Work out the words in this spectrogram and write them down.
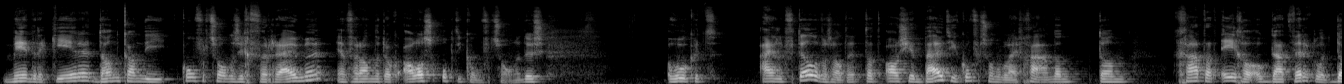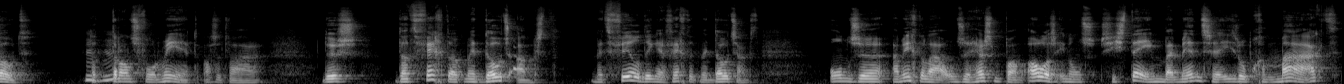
meerdere keren, dan kan die comfortzone zich verruimen en verandert ook alles op die comfortzone. Dus hoe ik het eigenlijk vertelde was altijd dat als je buiten je comfortzone blijft gaan, dan, dan gaat dat ego ook daadwerkelijk dood. Dat Mhm. transformeert, als het ware. Dus dat vecht ook met doodsangst. Met veel dingen vecht het met doodsangst. Onze amygdala, onze hersenpan, alles in ons systeem bij mensen is erop gemaakt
